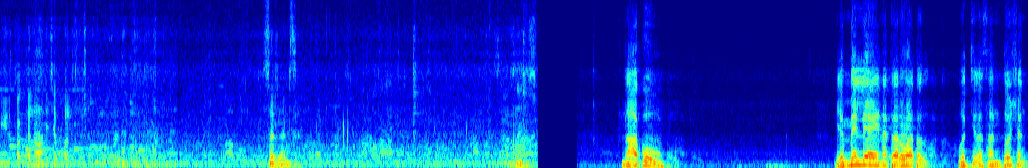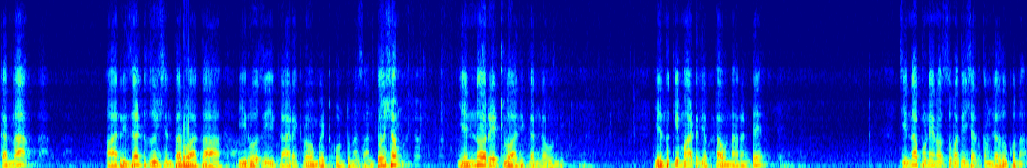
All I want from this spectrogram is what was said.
మీరు పక్కన ఉండి చెప్పాలి సార్ రండి సార్. నాకు ఎమ్మెల్యే అయిన తర్వాత వచ్చిన సంతోషం కన్నా ఆ రిజల్ట్ చూసిన తర్వాత ఈరోజు ఈ కార్యక్రమం పెట్టుకుంటున్న సంతోషం. ఎన్నో రేట్లు అధికంగా ఉంది. ఎందుకు ఈ మాట చెప్తా ఉన్నానంటే చిన్నప్పుడు నేను సుమతి శతకం చదువుకున్నా.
